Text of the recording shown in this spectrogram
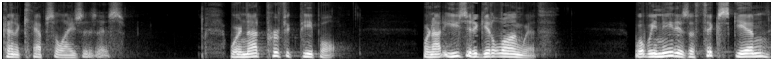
kind of capsulizes this. We're not perfect people. We're not easy to get along with. What we need is a thick skin,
